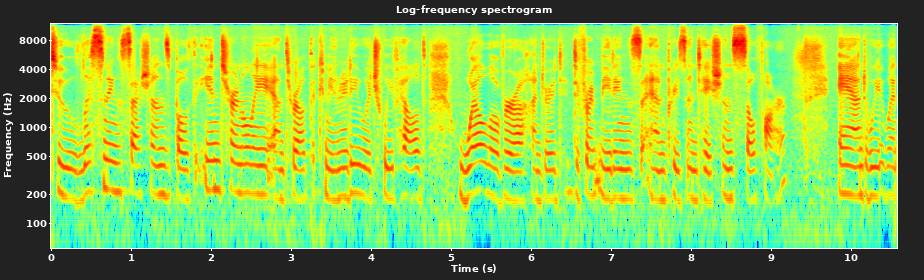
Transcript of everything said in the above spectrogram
to listening sessions both internally and throughout the community, which we've held well over a hundred different meetings and presentations so far. And we went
